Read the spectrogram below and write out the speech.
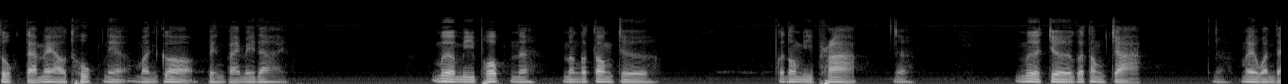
สุขแต่ไม่เอาทุกเนี่ยมันก็เป็นไปไม่ได้ เมื่อมีพบนะมันก็ต้องเจอ ก็ต้องมีพรากนะเมื่อเจอก็ต้องจากนะไม่วันใด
